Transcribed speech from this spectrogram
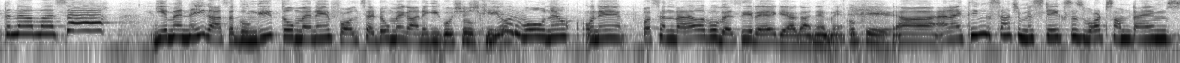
इतना मज़ा ये मैं नहीं गा सकूँगी तो मैंने फॉल्सेटो में गाने की कोशिश Okay. की और वो उन्हें उन्हें पसंद आया और वो वैसे ही रह गया गाने में. And I think such mistakes is what sometimes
